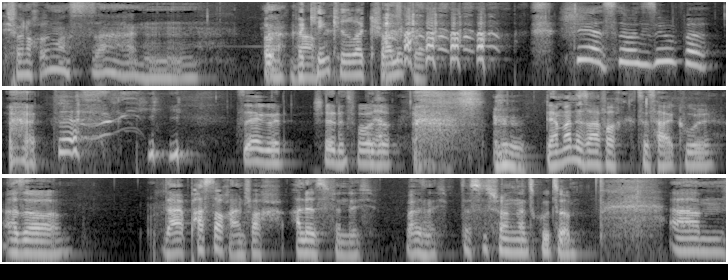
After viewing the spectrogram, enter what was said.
ich wollte noch irgendwas sagen. Oh, Ja, The. King Killer Chronicle. Der ist so super. Der Sehr gut. Schönes Foto. Der Mann ist einfach total cool. Also, da passt auch einfach alles, finde ich. Weiß nicht. Das ist schon ganz gut so. Ähm,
